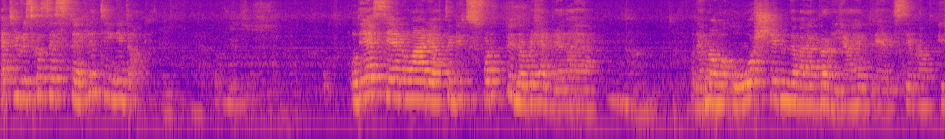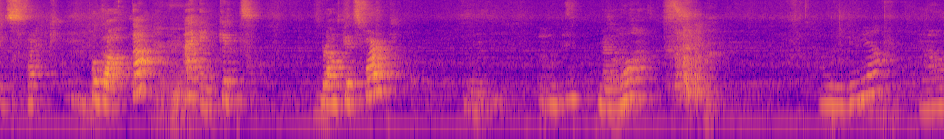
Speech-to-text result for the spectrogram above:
Jeg tror vi skal se større ting i dag. Og det jeg ser nå, er at Guds folk begynner å bli helbreda igjen. Og det er mange år siden det var ei bølge av helbredelse blant Guds folk. På gata er enkelt blant Guds folk. Men nå Halleluja. Nå.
